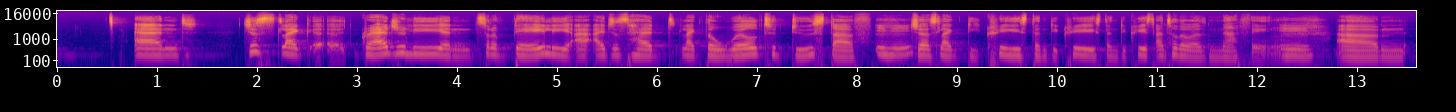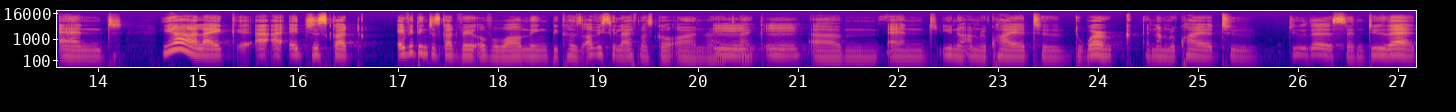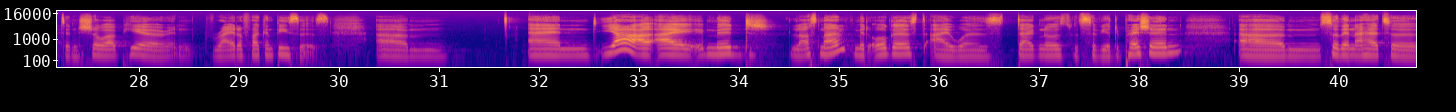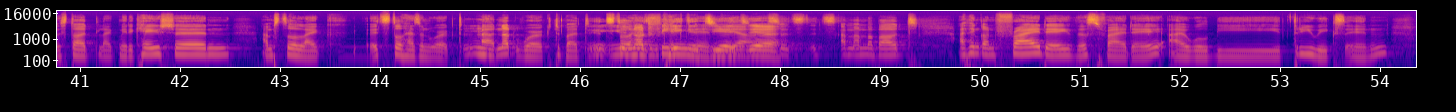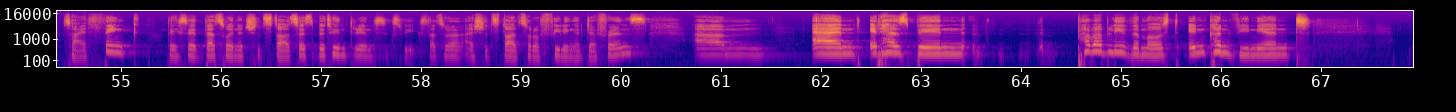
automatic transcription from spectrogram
and just like uh, gradually and sort of daily, I, I just had like the will to do stuff Mm-hmm. just like decreased and decreased and decreased until there was nothing. Mm. Um, and yeah, like I, I, it just got everything just got very overwhelming because obviously life must go on, right? Mm, Like, mm. um, and you know, I'm required to do work and I'm required to do this and do that and show up here and write a fucking thesis. Um, and yeah, I, I mid last month, mid August, I was diagnosed with severe depression. Um, so then I had to start like medication. I'm still like it still hasn't worked. Uh, not worked, but You- it still Mm. not feeling it in. yet, yeah. So it's it's I'm, I'm about I think on Friday, this Friday, I will be three weeks in. So I think they said that's when it should start. So it's between three and six weeks. That's when I should start sort of feeling a difference. Um, and it has been probably the most inconvenient,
